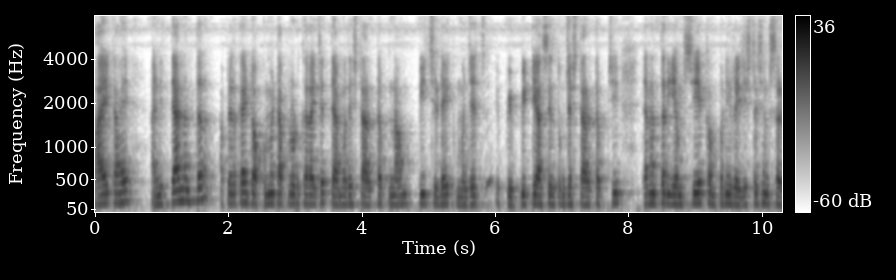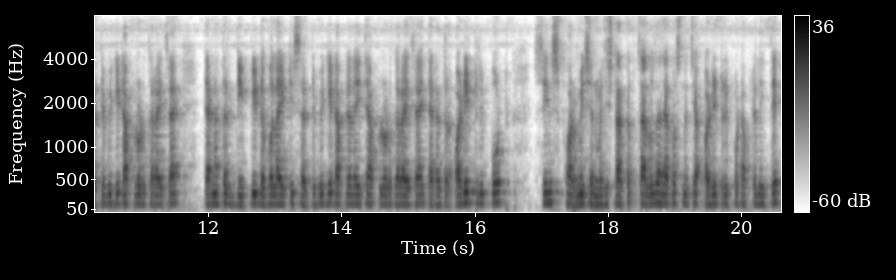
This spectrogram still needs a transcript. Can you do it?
हा एक आहे. आणि त्यानंतर आपल्याला काही डॉक्युमेंट अपलोड करायचे आहेत. त्यामध्ये स्टार्टअप नाम पीच डेक म्हणजेच पी पी टी असेल तुमच्या स्टार्टअपची त्यानंतर M C A company registration certificate upload करायचं आहे. त्यानंतर D P double I T certificate आपल्याला इथे अपलोड करायचं आहे. त्यानंतर ऑडिट रिपोर्ट सिन्स फॉर्मेशन म्हणजे स्टार्टअप चालू झाल्यापासूनचे ऑडिट रिपोर्ट आपल्याला इथे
